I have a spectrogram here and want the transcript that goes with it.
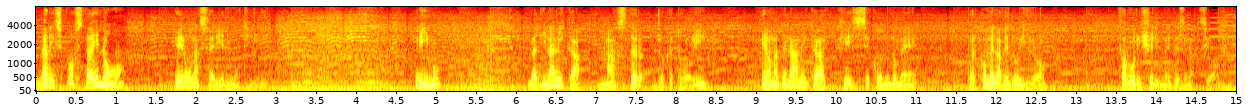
La risposta è no per una serie di motivi. Primo, la dinamica master giocatori è una dinamica che secondo me, per come la vedo io, favorisce l'immedesimazione.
